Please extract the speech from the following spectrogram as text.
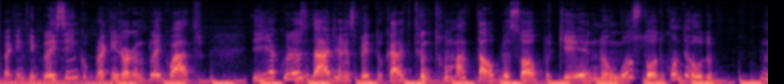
para quem tem Play 5, para quem joga no Play 4. E a curiosidade a respeito do cara que tentou matar o pessoal porque não gostou do conteúdo. Hum,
